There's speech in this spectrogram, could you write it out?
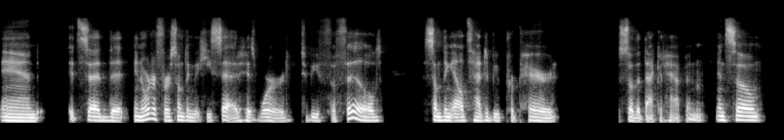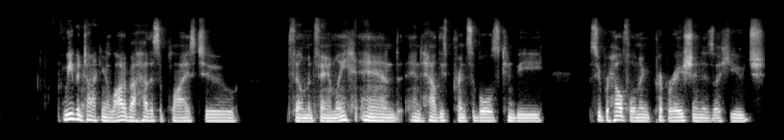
And it said that in order for something that he said, his word, to be fulfilled, something else had to be prepared so that that could happen. And so we've been talking a lot about how this applies to film and family and and how these principles can be super helpful. I mean, preparation is a huge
